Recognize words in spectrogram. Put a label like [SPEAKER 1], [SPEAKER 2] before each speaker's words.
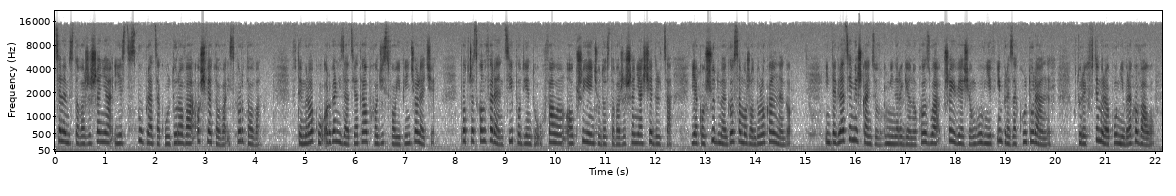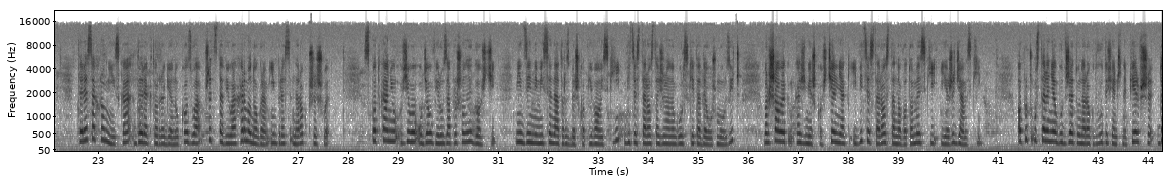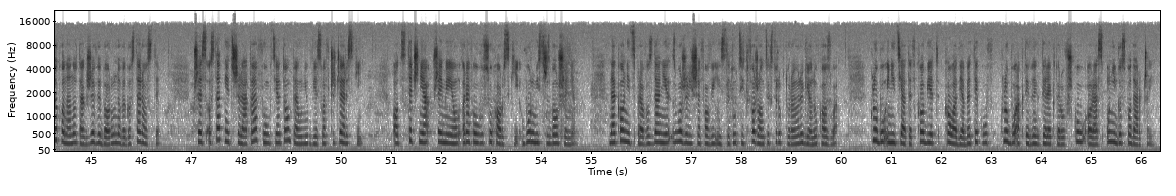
[SPEAKER 1] Celem stowarzyszenia jest współpraca kulturowa, oświatowa i sportowa. W tym roku organizacja ta obchodzi swoje pięciolecie. Podczas konferencji podjęto uchwałę o przyjęciu do Stowarzyszenia Siedlca jako siódmego samorządu lokalnego. Integracja mieszkańców gmin regionu Kozła przejawia się głównie w imprezach kulturalnych, których w tym roku nie brakowało. Teresa Chromińska, dyrektor regionu Kozła, przedstawiła harmonogram imprez na rok przyszły. W spotkaniu wzięło udział wielu zaproszonych gości, m.in. senator Zbyszko Piwoński, wicestarosta zielonogórskie Tadeusz Murzicz, marszałek Kazimierz Kościelniak i wicestarosta nowotomyski Jerzy Dziamski. Oprócz ustalenia budżetu na rok 2001 dokonano także wyboru nowego starosty. Przez ostatnie trzy lata funkcję tą pełnił Wiesław Czyczerski. Od stycznia przejmie ją Rafał Suchorski, burmistrz z Bąszynia. Na koniec sprawozdanie złożyli szefowie instytucji tworzących strukturę regionu Kozła. Klubu Inicjatyw Kobiet, Koła Diabetyków, Klubu Aktywnych Dyrektorów Szkół oraz Unii Gospodarczej.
